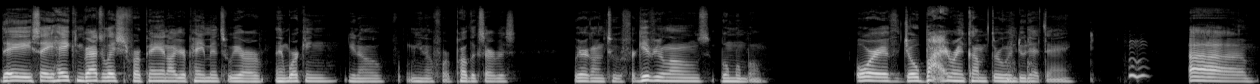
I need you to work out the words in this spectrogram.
they say, "Hey, congratulations for paying all your payments. We are and working, you know, you know, for public service. We are going to forgive your loans. Boom, boom, boom." Or if Joe Biden come through and do that thing, um,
